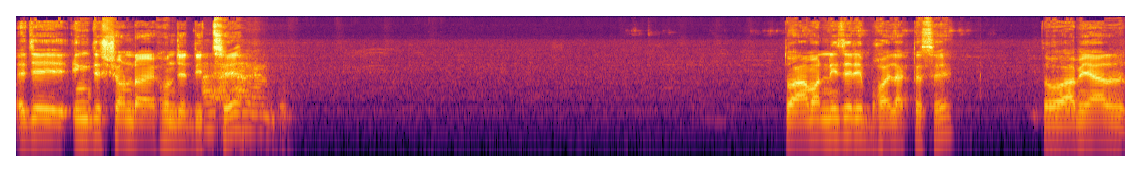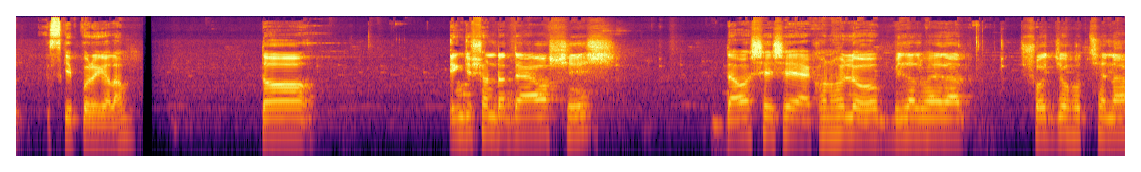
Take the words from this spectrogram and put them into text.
এই যে ইঞ্জেকশনটা এখন যে দিচ্ছে। তো আমার নিজেরই ভয় লাগতেছে। তো আমি আর স্কিপ করে গেলাম। তো ইঞ্জেকশনটা দেওয়া শেষ। দেওয়া শেষে এখন হলো বিলাল ভাইয়ের আর সহ্য হচ্ছে না।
